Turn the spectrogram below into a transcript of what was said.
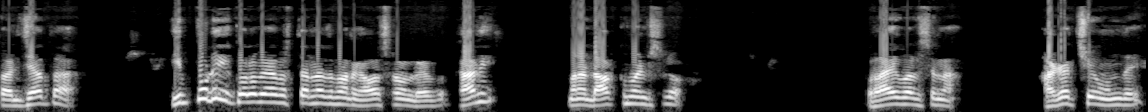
సో చేత ఇప్పుడు ఈ కుల వ్యవస్థ అన్నది మనకు అవసరం లేదు. కానీ మన డాక్యుమెంట్స్లో రాయవలసిన అగత్యం ఉంది.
